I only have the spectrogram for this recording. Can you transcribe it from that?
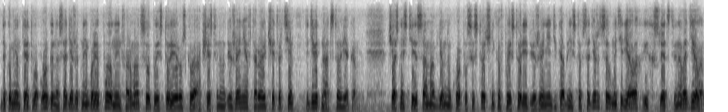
Документы этого органа содержат наиболее полную информацию по истории русского общественного движения второй четверти XIX века. В частности, самый объемный корпус источников по истории движения декабристов содержится в материалах их следственного дела.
